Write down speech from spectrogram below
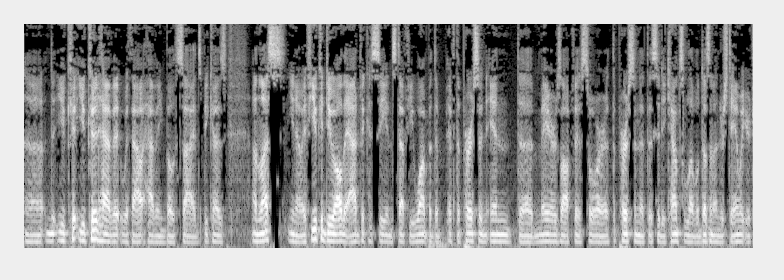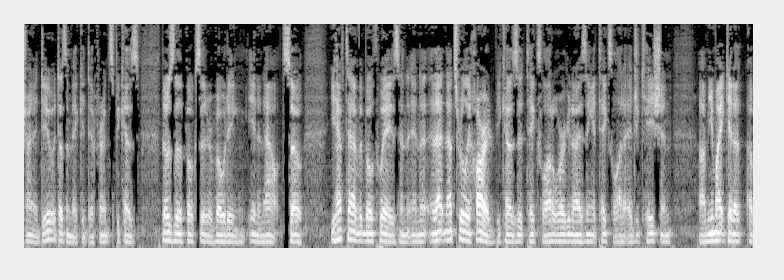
uh, you could you could have it without having both sides because unless you know if you could do all the advocacy and stuff you want, but the, if the person in the mayor's office or the person at the city council level doesn't understand what you're trying to do, it doesn't make a difference because those are the folks that are voting in and out. So you have to have it both ways, and and, that, that's really hard because it takes a lot of organizing, it takes a lot of education. Um, you might get a, a,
